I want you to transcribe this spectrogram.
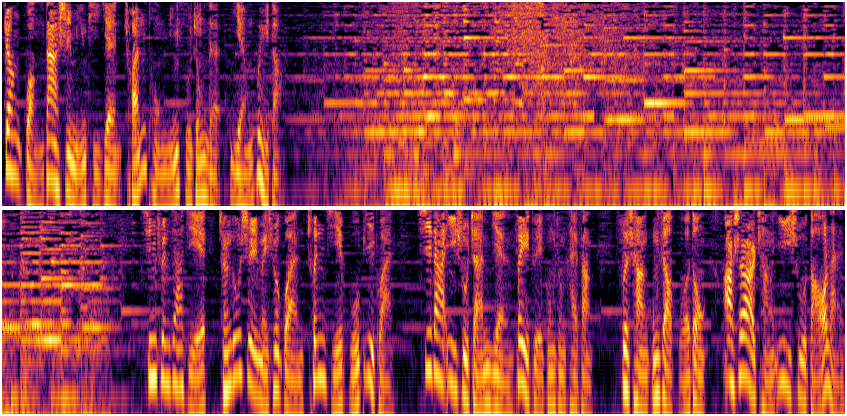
让广大市民体验传统民俗中的盐味道。新春佳节，成都市美术馆春节不闭馆，七大艺术展免费对公众开放，四场公教活动，二十二场艺术导览，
